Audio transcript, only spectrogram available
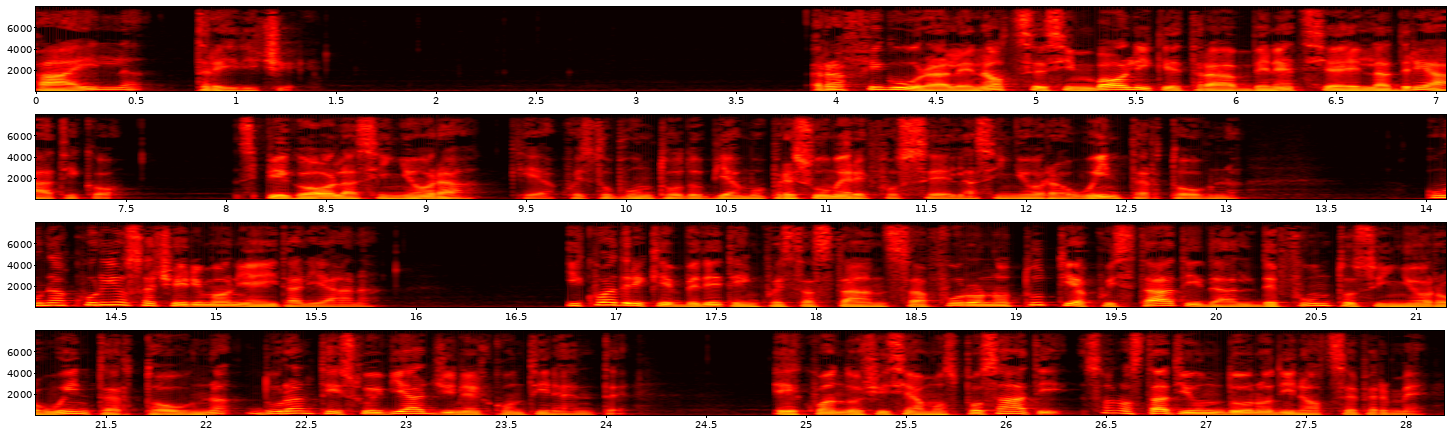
File 13 Raffigura le nozze simboliche tra Venezia e l'Adriatico, spiegò la signora, che a questo punto dobbiamo presumere fosse la signora Wintertone. Una curiosa cerimonia italiana. I quadri che vedete in questa stanza furono tutti acquistati dal defunto signor Wintertone durante i suoi viaggi nel continente e quando ci siamo sposati sono stati un dono di nozze per me.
